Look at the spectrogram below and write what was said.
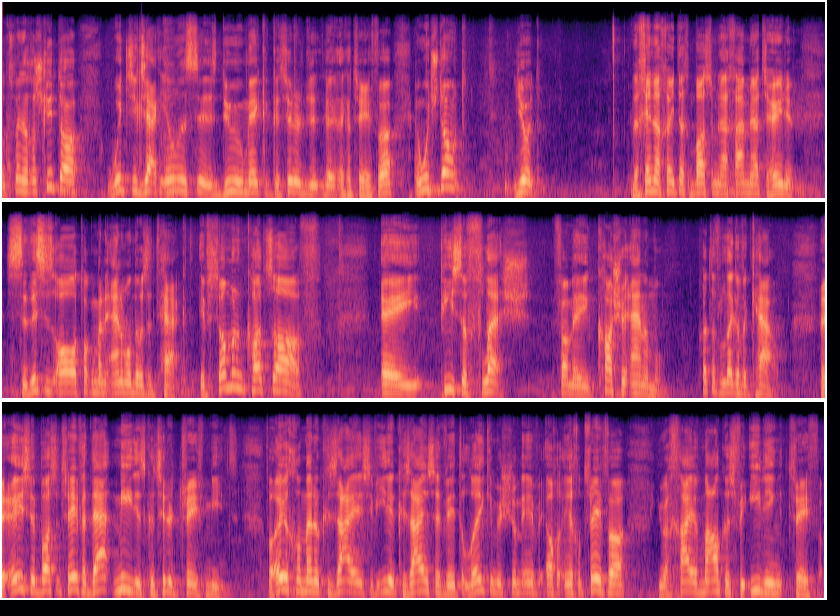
explain the which exact illnesses do make it considered like a tefa and which don't. Yud. So this is all talking about an animal that was attacked. If someone cuts off a piece of flesh from a kosher animal, cuts off the leg of a cow, that meat is considered treif meat. If you eat a kazayas of it, you're a of malchus for eating treifa.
